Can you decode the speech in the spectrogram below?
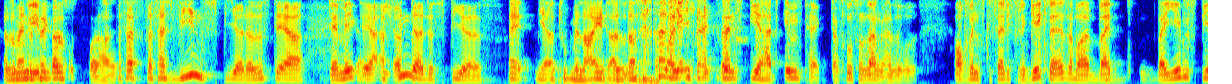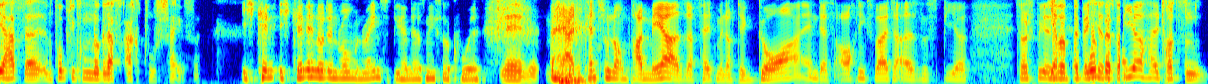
Also im Endeffekt das. Halt. Was, heißt, was heißt wie ein Spear? Das ist der, der, der Erfinder des Spears. Ey, ja, tut mir leid. Also das halt ich, sein, sein Spear hat Impact, das muss man sagen. Also auch wenn es gefährlich für den Gegner ist, aber bei, bei jedem Spear hast du im Publikum nur gedacht, ach du Scheiße. Ich kenne ich kenn ja nur den Roman Reigns Spear, der ist nicht so cool. Nee, naja, du kennst schon noch ein paar mehr. Also da fällt mir noch der Gore ein, der ist auch nichts weiter als ein Spear. Zum Beispiel, ja, aber bei welcher Spear halt. Trotzdem,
